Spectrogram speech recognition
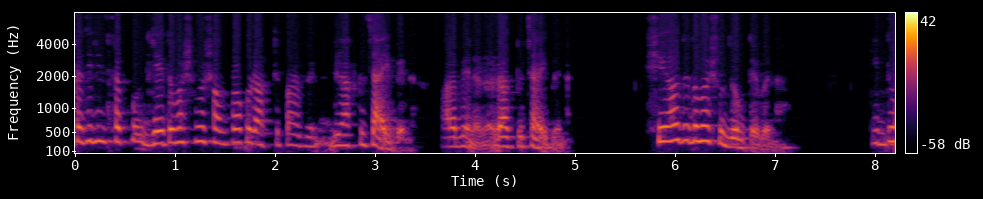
একটা জিনিস থাকো যে তোমার সঙ্গে সম্পর্ক রাখতে পারবে না, রাখতে চাইবে না, পারবে না, রাখতে চাইবে না, সে হয়তো তোমার সুযোগ দেবে না। কিন্তু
